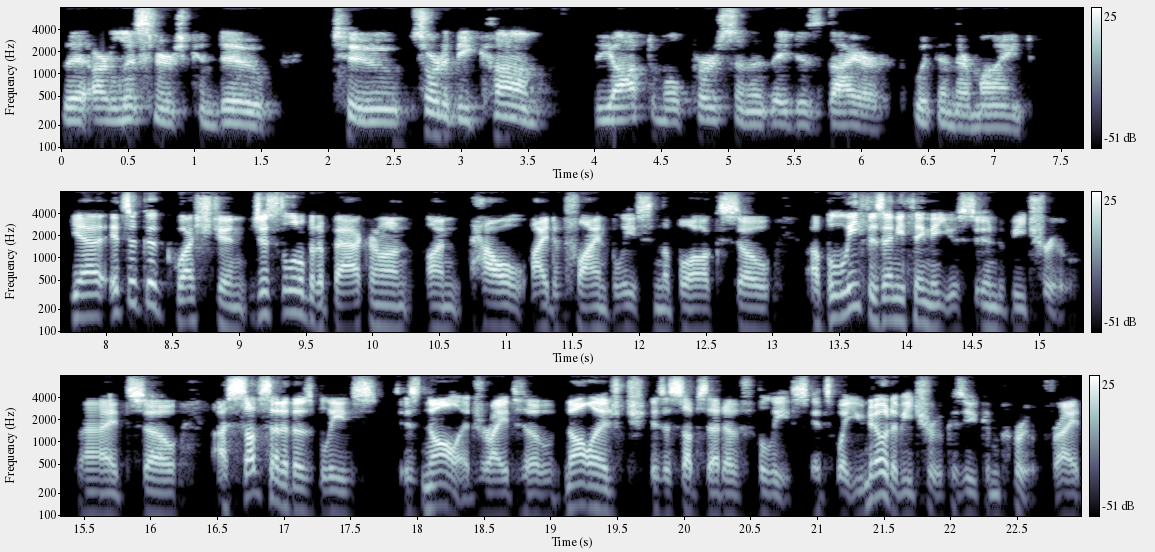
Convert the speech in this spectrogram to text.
that our listeners can do to sort of become the optimal person that they desire within their mind? Yeah, it's a good question. Just a little bit of background on, on how I define beliefs in the book. So a belief is anything that you assume to be true, right? So a subset of those beliefs is knowledge, right? So knowledge is a subset of beliefs. It's what you know to be true because you can prove, right?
